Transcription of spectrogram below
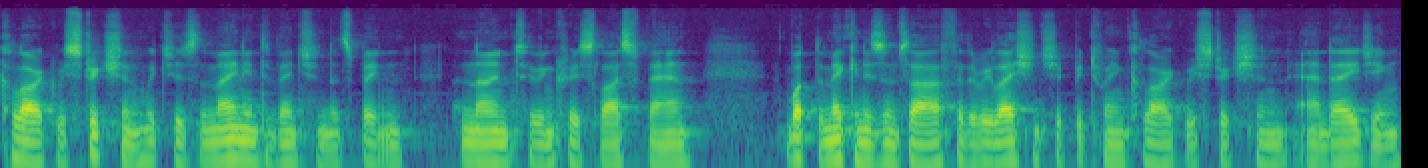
caloric restriction, which is the main intervention that's been known to increase lifespan, what the mechanisms are for the relationship between caloric restriction and aging.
